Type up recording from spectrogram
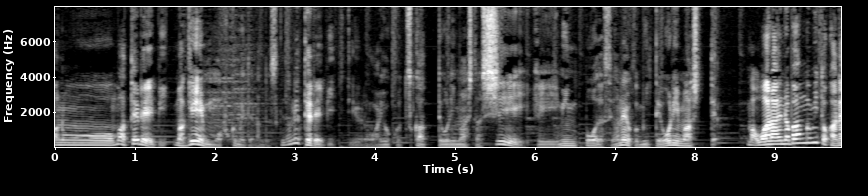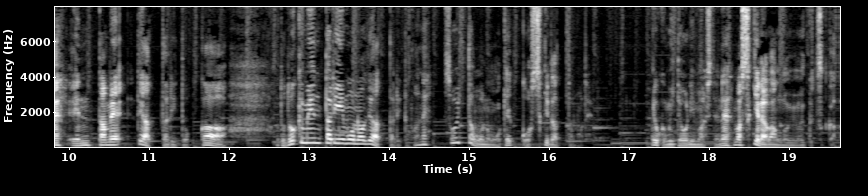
あのー、まあ、テレビ、まあ、ゲームも含めてなんですけどね、テレビっていうのはよく使っておりましたし、民放ですよね、よく見ておりまして。まあ、お笑いの番組とかね、エンタメであったりとか、あとドキュメンタリーものであったりとかね、そういったものも結構好きだったので、よく見ておりましてね、まあ、好きな番組もいくつか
